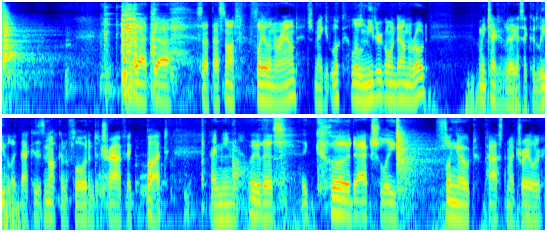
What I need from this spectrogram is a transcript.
so that uh, so that that's not flailing around. Just make it look a little neater going down the road. I mean, technically, I guess I could leave it like that because it's not going to flow out into traffic. But, I mean, look at this. It could actually fling out past my trailer.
